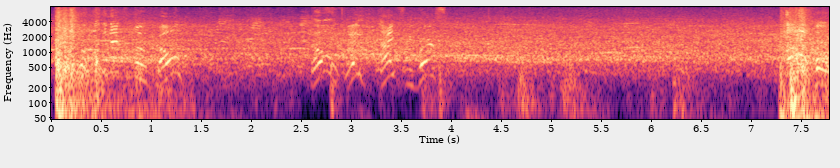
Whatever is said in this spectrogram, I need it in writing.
Well, look at move, Cole. Oh, wait, nice reversal. Oh,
